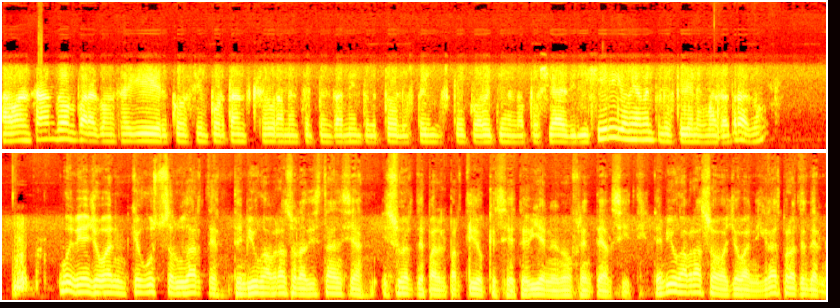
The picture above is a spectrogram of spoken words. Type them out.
avanzando para conseguir cosas importantes que seguramente el pensamiento de todos los técnicos que hoy tienen la posibilidad de dirigir y obviamente los que vienen más atrás, ¿no? Muy bien, Giovanni, qué gusto saludarte. Te envío un abrazo a la distancia y suerte para el partido que se te viene ¿no? frente al City. Te envío un abrazo, Giovanni. Gracias por atenderme.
